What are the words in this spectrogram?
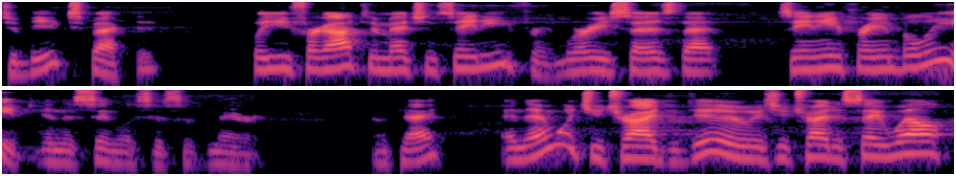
to be expected. But you forgot to mention St. Ephraim, where he says that St. Ephraim believed in the sinlessness of Mary. Okay? And then what you tried to do is you tried to say, well,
